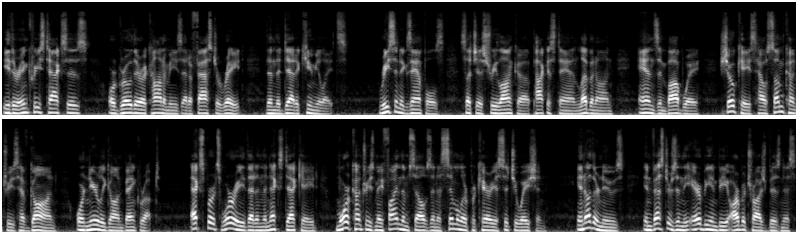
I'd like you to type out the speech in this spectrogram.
either increase taxes or grow their economies at a faster rate than the debt accumulates. Recent examples, such as Sri Lanka, Pakistan, Lebanon, and Zimbabwe, showcase how some countries have gone or nearly gone bankrupt. Experts worry that in the next decade, more countries may find themselves in a similar precarious situation. In other news, investors in the Airbnb arbitrage business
